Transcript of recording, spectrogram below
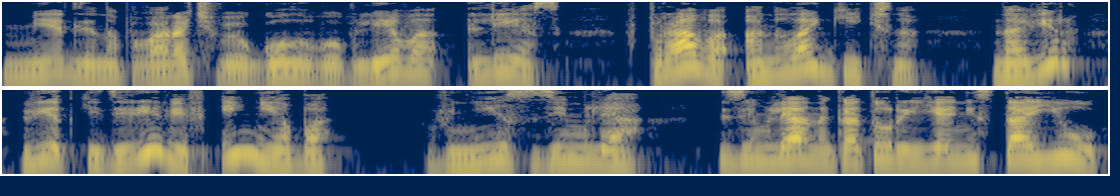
Медленно поворачиваю голову влево — лес. Вправо — аналогично. Наверх — ветки деревьев и небо. Вниз — земля. Земля, на которой я не стою.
